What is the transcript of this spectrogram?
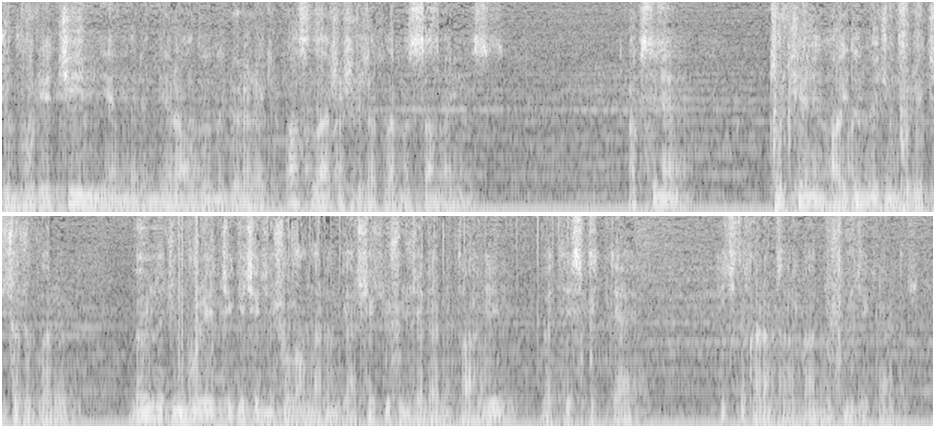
Cumhuriyetçiyim diyenlerin yer aldığını görerek asla şaşıracaklarını sanmayınız. Aksine Türkiye'nin aydın ve cumhuriyetçi çocukları böyle cumhuriyetçi geçirmiş olanların gerçek düşüncelerini tahlil ve tespitte hiç de karamsarlığa düşmeyeceklerdir.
